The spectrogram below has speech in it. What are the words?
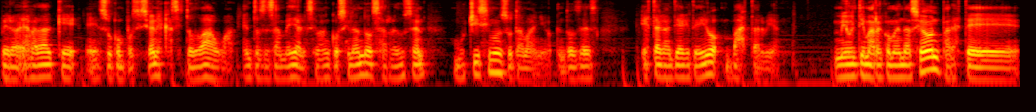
pero es verdad que en su composición es casi todo agua, entonces a medida que se van cocinando se reducen muchísimo en su tamaño, entonces esta cantidad que te digo va a estar bien. Mi última recomendación para este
